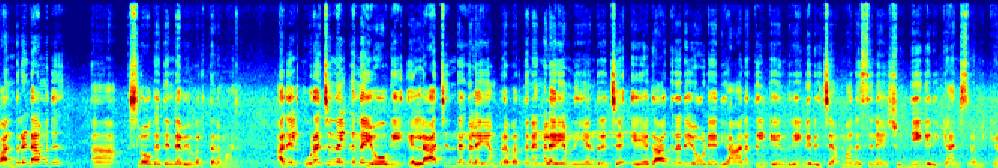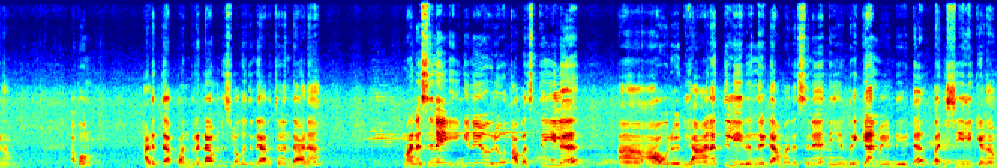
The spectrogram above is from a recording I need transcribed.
പന്ത്രണ്ടാമത് ശ്ലോകത്തിന്റെ വിവർത്തനമാണ്. അതിൽ ഉറച്ചു നിൽക്കുന്ന യോഗി എല്ലാ ചിന്തകളെയും പ്രവർത്തനങ്ങളെയും നിയന്ത്രിച്ച് ഏകാഗ്രതയോടെ ധ്യാനത്തിൽ കേന്ദ്രീകരിച്ച് മനസ്സിനെ ശുദ്ധീകരിക്കാൻ ശ്രമിക്കണം. അപ്പം അടുത്ത പന്ത്രണ്ടാമത് ശ്ലോകത്തിന്റെ അർത്ഥം എന്താണ്? മനസ്സിനെ ഇങ്ങനെയൊരു അവസ്ഥയിൽ ആ ഒരു ധ്യാനത്തിൽ ഇരുന്നിട്ട് ആ മനസ്സിനെ നിയന്ത്രിക്കാൻ വേണ്ടിയിട്ട് പരിശീലിക്കണം.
